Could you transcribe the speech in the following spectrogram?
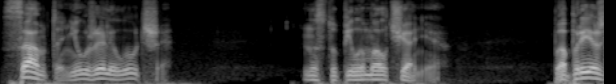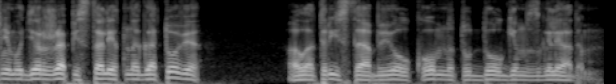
Сам-то неужели лучше?» Наступило молчание. По-прежнему, держа пистолет наготове, Алатриста обвел комнату долгим взглядом.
